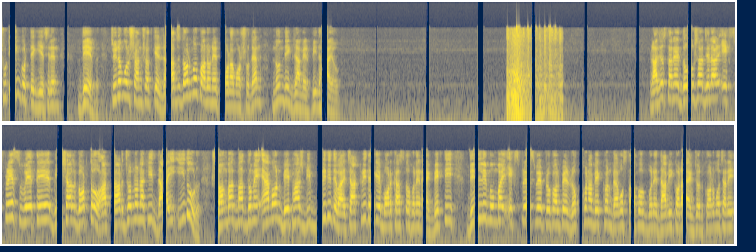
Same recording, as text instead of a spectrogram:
শুটিং করতে গিয়েছিলেন দেব। তৃণমূল সাংসদকে রাজধর্ম পালনের পরামর্শ দেন নন্দীগ্রামের বিধায়ক। রাজস্থানের দৌসা জেলার এক্সপ্রেস ওয়েতে বিশাল গর্ত, আর তার জন্য নাকি দায়ী ইঁদুর? সংবাদ মাধ্যমে এমন বেফাঁস বিবৃতি দেওয়ায় চাকরি থেকে বরখাস্ত হলেন এক ব্যক্তি। দিল্লি মুম্বাই এক্সপ্রেসওয়ে প্রকল্পের রক্ষণাবেক্ষণ ব্যবস্থাপক বলে দাবি করা একজন কর্মচারীর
